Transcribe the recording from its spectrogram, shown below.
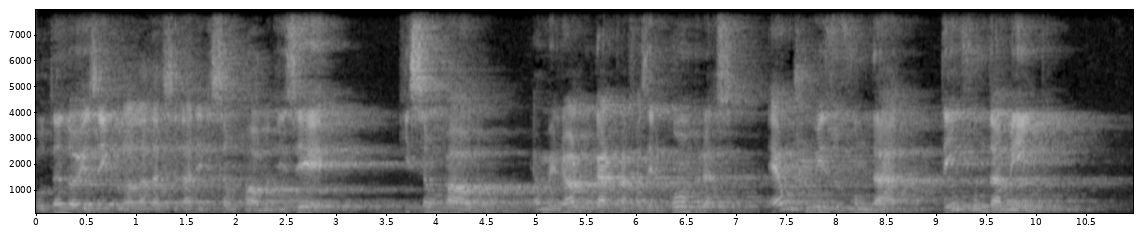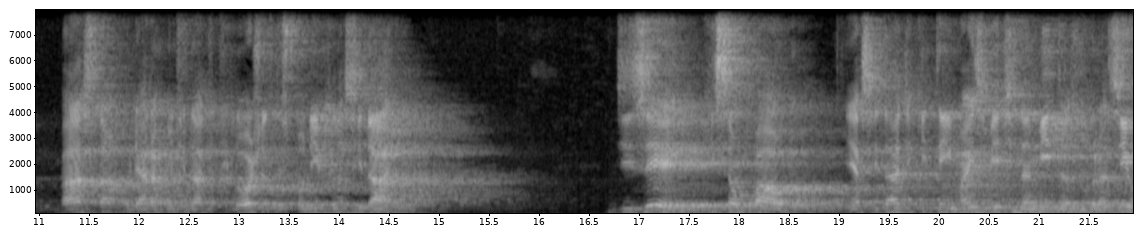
Voltando ao exemplo lá da cidade de São Paulo, dizer que São Paulo é o melhor lugar para fazer compras é um juízo fundado, tem fundamento. Basta olhar a quantidade de lojas disponíveis na cidade. Dizer que São Paulo é a cidade que tem mais vietnamitas no Brasil,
